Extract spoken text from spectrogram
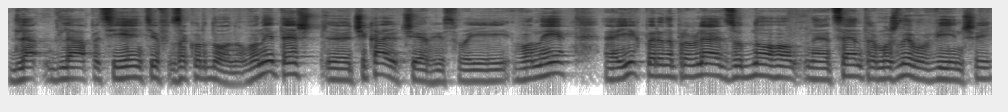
Для, для пацієнтів за кордону. Вони теж е, чекають черги своєї, вони е, їх перенаправляють з одного е, центру, можливо, в інший.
